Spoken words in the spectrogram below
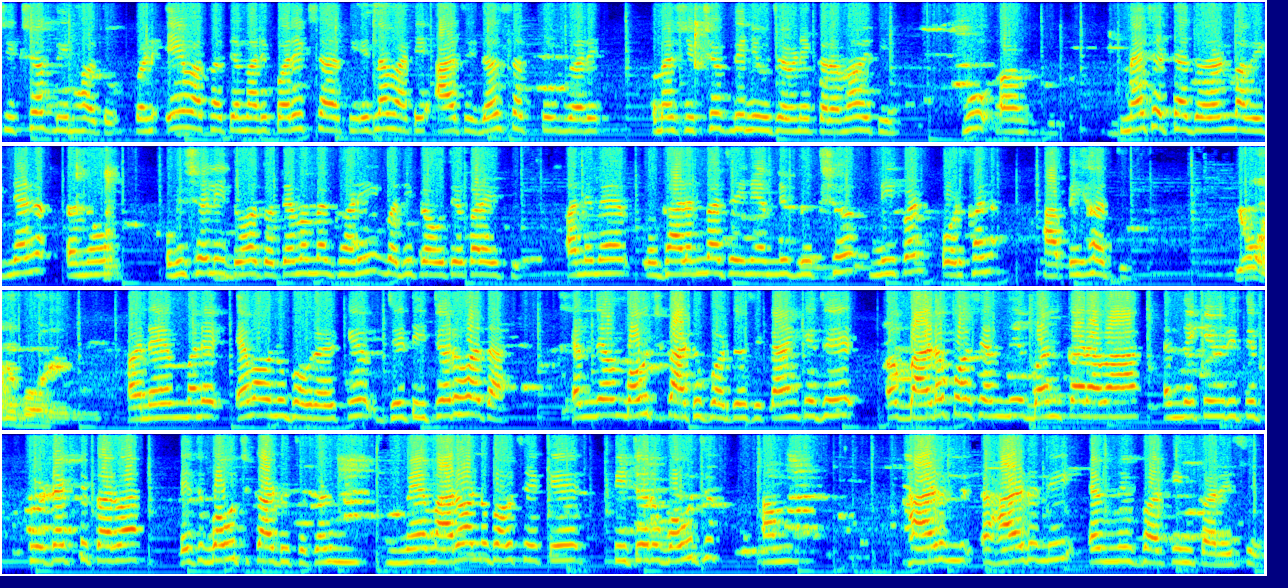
શિક્ષક દિન હતો. પણ એ વખતે અમારી પરીક્ષા હતી એટલા માટે આજે દસ સપ્ટેમ્બરે અમારી શિક્ષક દિનની ઉજવણી કરવામાં આવી હતી. હું મેં છઠ્ઠા ધોરણમાં વિજ્ઞાનનો વિષય લીધો હતો તેમાં મેં ઘણી બધી પ્રવૃત્તિઓ કરાવી હતી. અને મેં ગાર્ડનમાં જઈને એમને વૃક્ષોની પણ ઓળખાણ આપી હતી. કેવો અનુભવ રહ્યો? અને મને એમ અનુભવ રહ્યો કે જે ટીચરો હતા એમને બહુ જ કાઠું પડતું હશે, કારણ કે જે બાળકો હશે એમને બંધ કરાવવા, એમને કેવી રીતે પ્રોટેક્ટ કરવા, એ તો બહુ જ કાઠું છે. પણ મેં, મારો અનુભવ છે કે ટીચરો બહુ જ, આમ હાર્ડ હાર્ડલી એમની વર્કિંગ કરે છે.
